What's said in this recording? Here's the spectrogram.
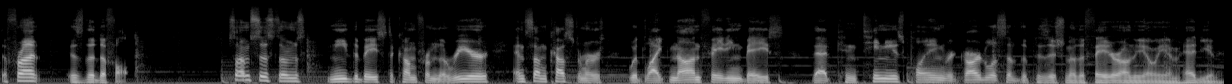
The front is the default. Some systems need the bass to come from the rear, and some customers would like non-fading bass that continues playing regardless of the position of the fader on the OEM head unit.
